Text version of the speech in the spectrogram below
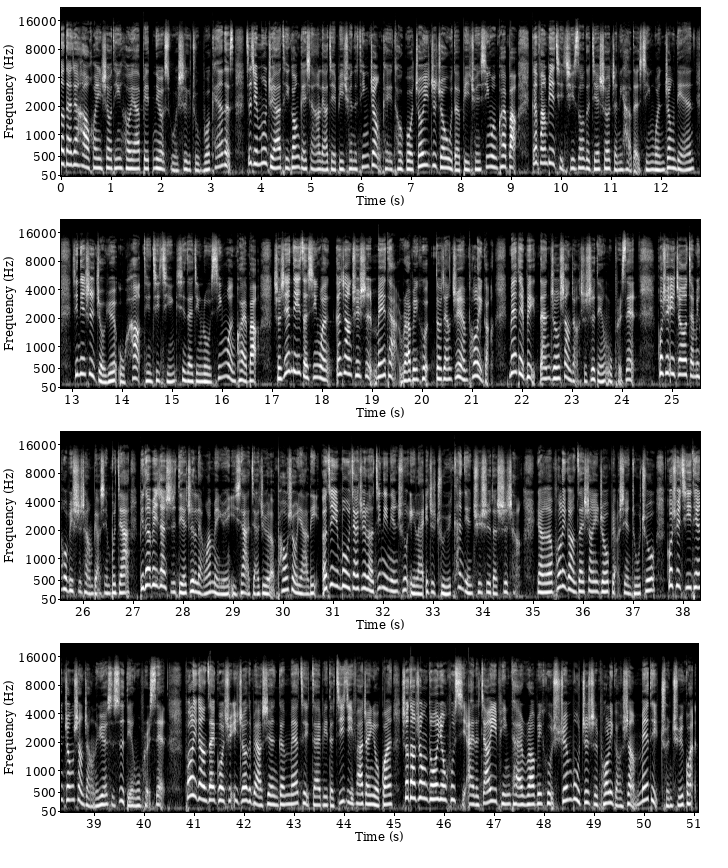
Hello，大家好，欢迎收听 Hoya Bit News，我是主播 Candice。这节目主要提供给想要了解币圈的听众，可以透过周一至周五的币圈新闻快报，更方便且轻松的接收整理好的新闻重点。今天是九月五号，天气晴。现在进入新闻快报。首先，第一则新闻，跟上趋势，Meta、Robinhood 都将支援 Polygon，Meta 币单周上涨十四点五 percent。过去一周，加密货币市场表现不佳，比特币暂时跌至两万美元以下，加剧了。抛售压力，而进一步加剧了今年年初以来一直处于看点趋势的市场。然而，Polygon 在上一周表现突出，过去七天中上涨了约十四点五 percent。Polygon 在过去一周的表现跟 Matic 代币的积极发展有关，受到众多用户喜爱的交易平台 Robinhood 宣布支持 Polygon 上 Matic 存取款。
